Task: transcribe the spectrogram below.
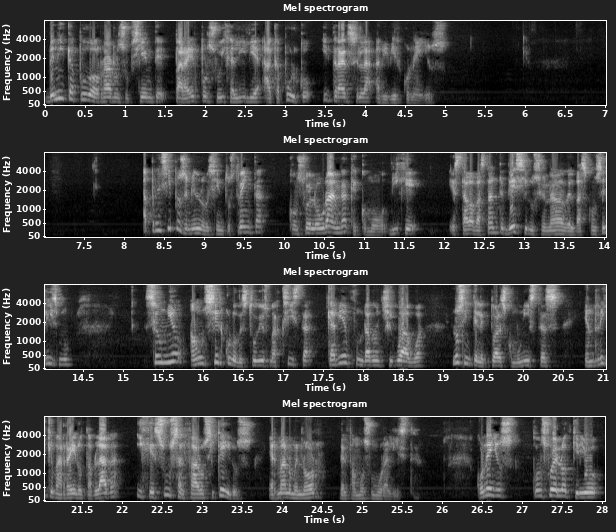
Benita pudo ahorrar lo suficiente para ir por su hija Lilia a Acapulco y traérsela a vivir con ellos. A principios de 1930, Consuelo Uranga, que como dije estaba bastante desilusionada del vasconcelismo, se unió a un círculo de estudios marxista que habían fundado en Chihuahua los intelectuales comunistas Enrique Barreiro Tablada y Jesús Alfaro Siqueiros, hermano menor del famoso muralista. Con ellos, Consuelo adquirió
